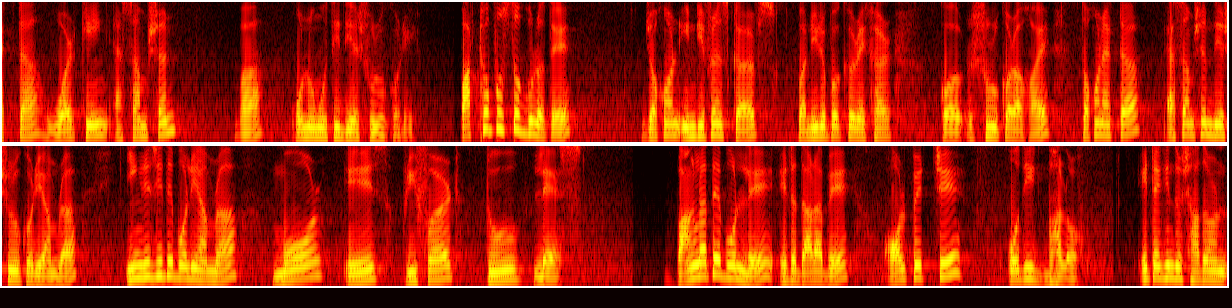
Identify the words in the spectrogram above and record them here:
একটা ওয়ার্কিং অ্যাসামশন বা অনুমতি দিয়ে শুরু করি। পাঠ্যপুস্তকগুলোতে যখন ইনডিফারেন্স কার্ভস বা নিরপেক্ষ রেখার শুরু করা হয়, তখন একটা অ্যাসামশন দিয়ে শুরু করি আমরা। ইংরেজিতে বলি আমরা more is preferred to less বাংলাতে বললে এটা দাঁড়াবে, অল্পের চেয়ে অধিক ভালো। এটা কিন্তু সাধারণ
